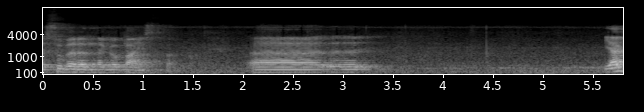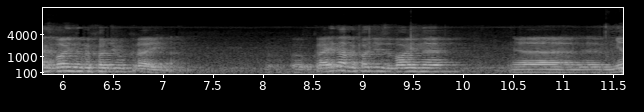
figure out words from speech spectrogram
e, suwerennego państwa. E, e, jak z wojny wychodzi Ukraina? Ukraina wychodzi z wojny e, nie,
